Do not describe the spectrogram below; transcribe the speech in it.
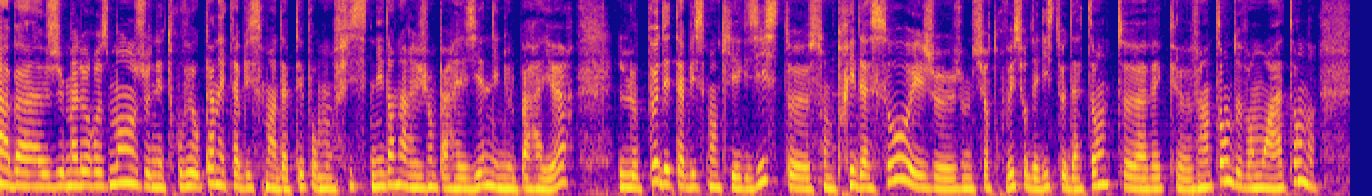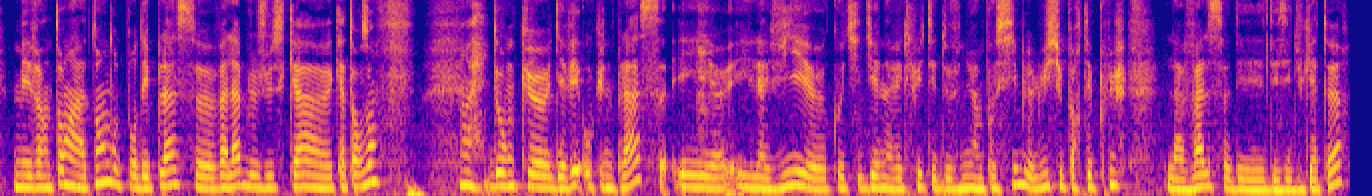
Ah bah je, malheureusement je n'ai trouvé aucun établissement adapté pour mon fils ni dans la région parisienne ni nulle part ailleurs. Le peu d'établissements qui existent sont pris d'assaut et je, je, me suis retrouvée sur des listes d'attente avec 20 ans devant moi à attendre. Mais 20 ans à attendre pour des places valables jusqu'à 14 ans. Ouais. Donc euh, il n'y avait aucune place et, euh, et, la vie euh, quotidienne avec lui était devenue impossible. Lui supportait plus la valse des, des éducateurs.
